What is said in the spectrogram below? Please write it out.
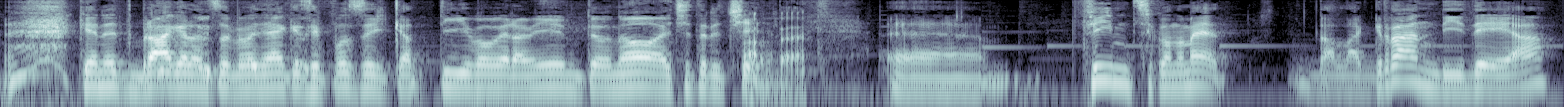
Kenneth Braga non sapeva neanche se fosse il cattivo veramente o no, eccetera, eccetera. Eh, film, secondo me, dalla grande idea,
